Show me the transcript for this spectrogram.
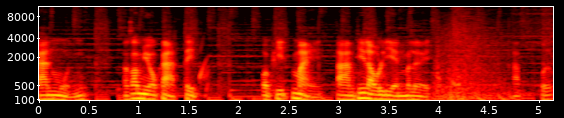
การหมุน แล้วก็มีโอกาสติดตัวพิษใหม่ตามที่เราเรียนมาเลยครับปุ๊บ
